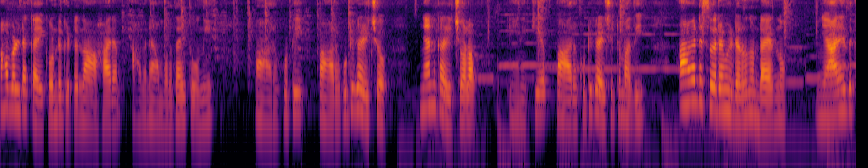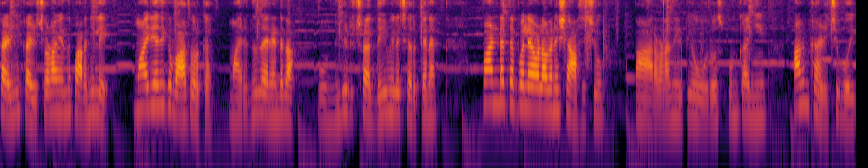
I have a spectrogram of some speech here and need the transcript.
അവളുടെ കൈകൊണ്ട് കിട്ടുന്ന ആഹാരം അവന് അമൃതായി തോന്നി. പാറക്കുട്ടി പാറക്കുട്ടി കഴിച്ചോ? ഞാൻ കഴിച്ചോളാം. എനിക്ക് പാറക്കുട്ടി കഴിച്ചിട്ട് മതി. അവന്റെ സ്വരം ഇടറുന്നുണ്ടായിരുന്നു ഞാനിത് കഴിഞ്ഞ് കഴിച്ചോളാം എന്ന് പറഞ്ഞില്ലേ? മര്യാദയ്ക്ക് വാ തുറക്ക്. മരുന്ന് തരേണ്ടതാ. ഒന്നിലൊരു ശ്രദ്ധയുമില്ല ചെറുക്കന്. പണ്ടത്തെ പോലെ അവൾ അവനെ ശാസിച്ചു. പാറവണ നീട്ടിയ ഓരോ സ്പൂൺ കഞ്ഞിയും അവൻ കഴിച്ചുപോയി.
